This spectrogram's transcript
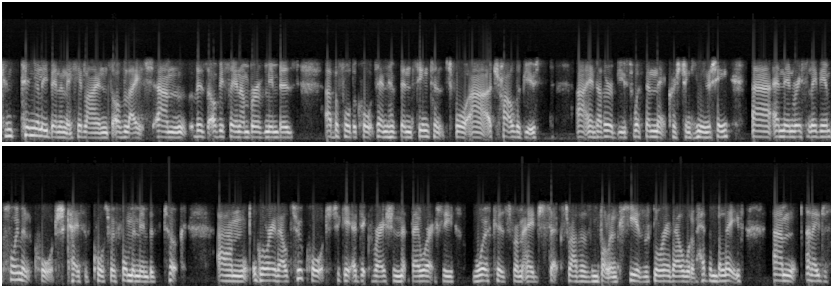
continually been in the headlines of late. Um, there's obviously a number of members uh, before the courts and have been sentenced for uh, child abuse uh, and other abuse within that Christian community. Uh, and then recently, the employment court case, of course, where former members took um, Gloriavale to court to get a declaration that they were actually workers from age six rather than volunteers, as Gloriavale would have had them believe. Um, and I just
